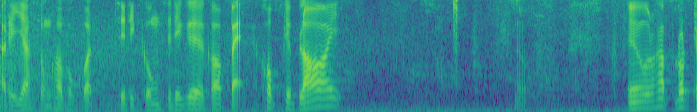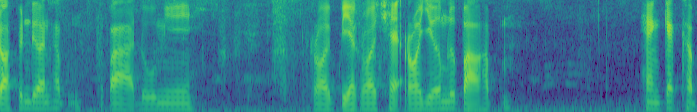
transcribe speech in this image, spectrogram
อาริยะส่งเข้าประกวดสติกงสติกเกอร์ก็แปะครบเรียบร้อยดูดูครับรถจอดเป็นเดือนครับว่าดูมีรอยเปียกรอยแฉะรอยเยิ้มหรือเปล่าครับ แห้งแก๊กครับ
